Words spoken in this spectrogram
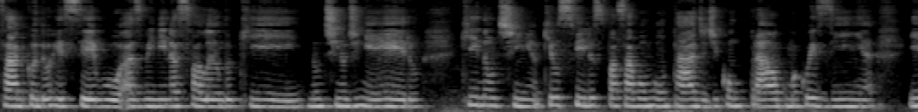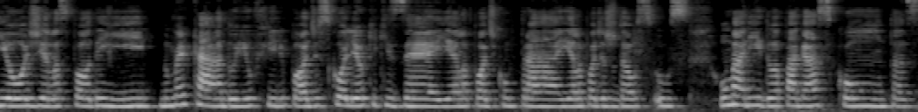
sabe? Quando eu recebo as meninas falando que não tinham dinheiro, que não tinha, que os filhos passavam vontade de comprar alguma coisinha e hoje elas podem ir no mercado e o filho pode escolher o que quiser e ela pode comprar e ela pode ajudar os, os, o marido a pagar as contas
